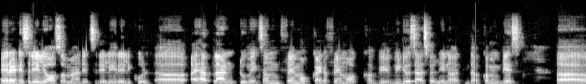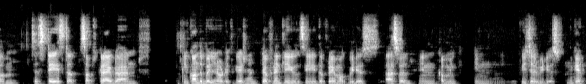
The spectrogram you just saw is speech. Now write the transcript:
Playwright is really awesome and it's really really cool. Uh, I have planned to make some framework kind of framework videos as well in, uh, in the upcoming days. Um, just stay subscribed and click on the bell notification. Definitely you'll see the framework videos as well in coming in future videos. Okay.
